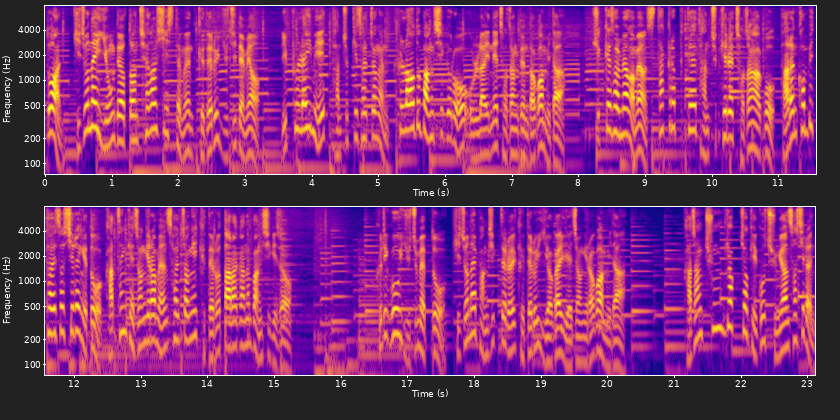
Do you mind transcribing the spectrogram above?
또한 기존에 이용되었던 채널 시스템은 그대로 유지되며 리플레이 및 단축키 설정은 클라우드 방식으로 온라인에 저장된다고 합니다. 쉽게 설명하면 스타크래프트의 단축키를 저장하고 다른 컴퓨터에서 실행해도 같은 계정이라면 설정이 그대로 따라가는 방식이죠. 그리고 use map도 기존의 방식들을 그대로 이어갈 예정이라고 합니다. 가장 충격적이고 중요한 사실은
